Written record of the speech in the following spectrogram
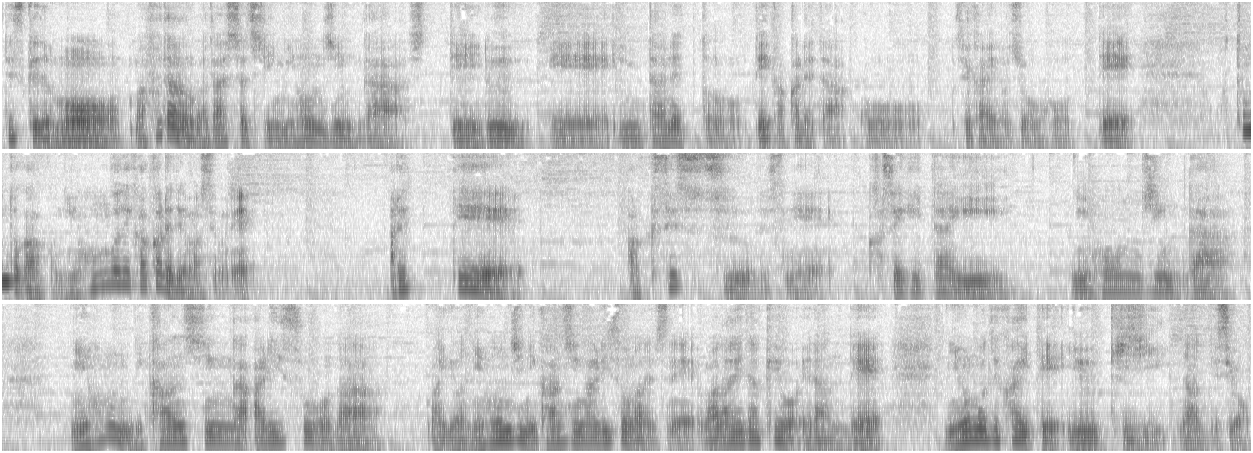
ですけども、まあ、普段私たち日本人が知っている、えー、インターネットので書かれたこう世界の情報ってほとんどが日本語で書かれてますよね。あれってアクセス数をですね稼ぎたい日本人が日本に関心がありそうな、まあ、要は日本人に関心がありそうなですね、話題だけを選んで、日本語で書いている記事なんですよ。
